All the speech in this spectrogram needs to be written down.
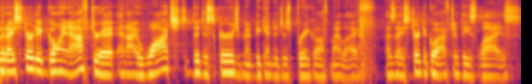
but I started going after it, and I watched the discouragement begin to just break off my life as I started to go after these lies.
